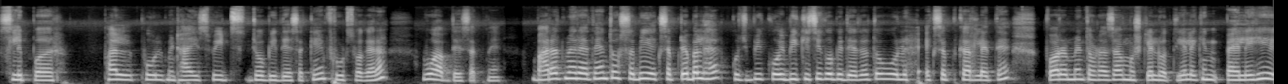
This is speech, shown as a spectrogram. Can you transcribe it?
स्लीपर फल, फूल, मिठाई स्वीट्स जो भी दे सकें फ्रूट्स वगैरह, वो आप दे सकते हैं। भारत में रहते हैं तो सभी एक्सेप्टेबल है। कुछ भी, कोई भी किसी को भी दे दो तो वो एक्सेप्ट कर लेते हैं। फॉरन में थोड़ा सा मुश्किल होती है, लेकिन पहले ही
